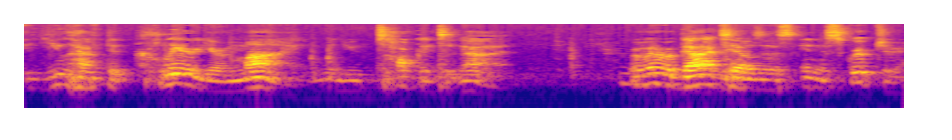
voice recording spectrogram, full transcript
you have to clear your mind when you're talking to God. Remember, God tells us in the scripture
